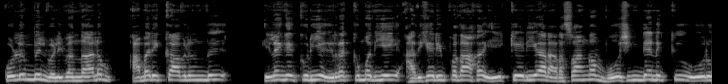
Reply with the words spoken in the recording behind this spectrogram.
கொழும்பில் வெளிவந்தாலும் அமெரிக்காவிலிருந்து இலங்கைக்குரிய இறக்குமதியை அதிகரிப்பதாக ஏகேடிஆர் அரசாங்கம் வாஷிங்டனுக்கு ஒரு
